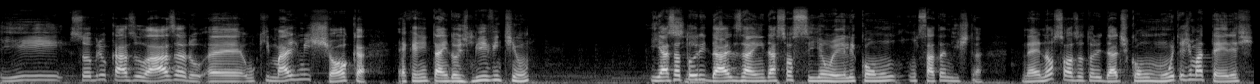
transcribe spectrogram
E sobre o caso Lázaro, é, o que mais me choca é que a gente tá em 2021 e as Sim. autoridades ainda associam ele como um, um satanista, né? Não só as autoridades, como muitas matérias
